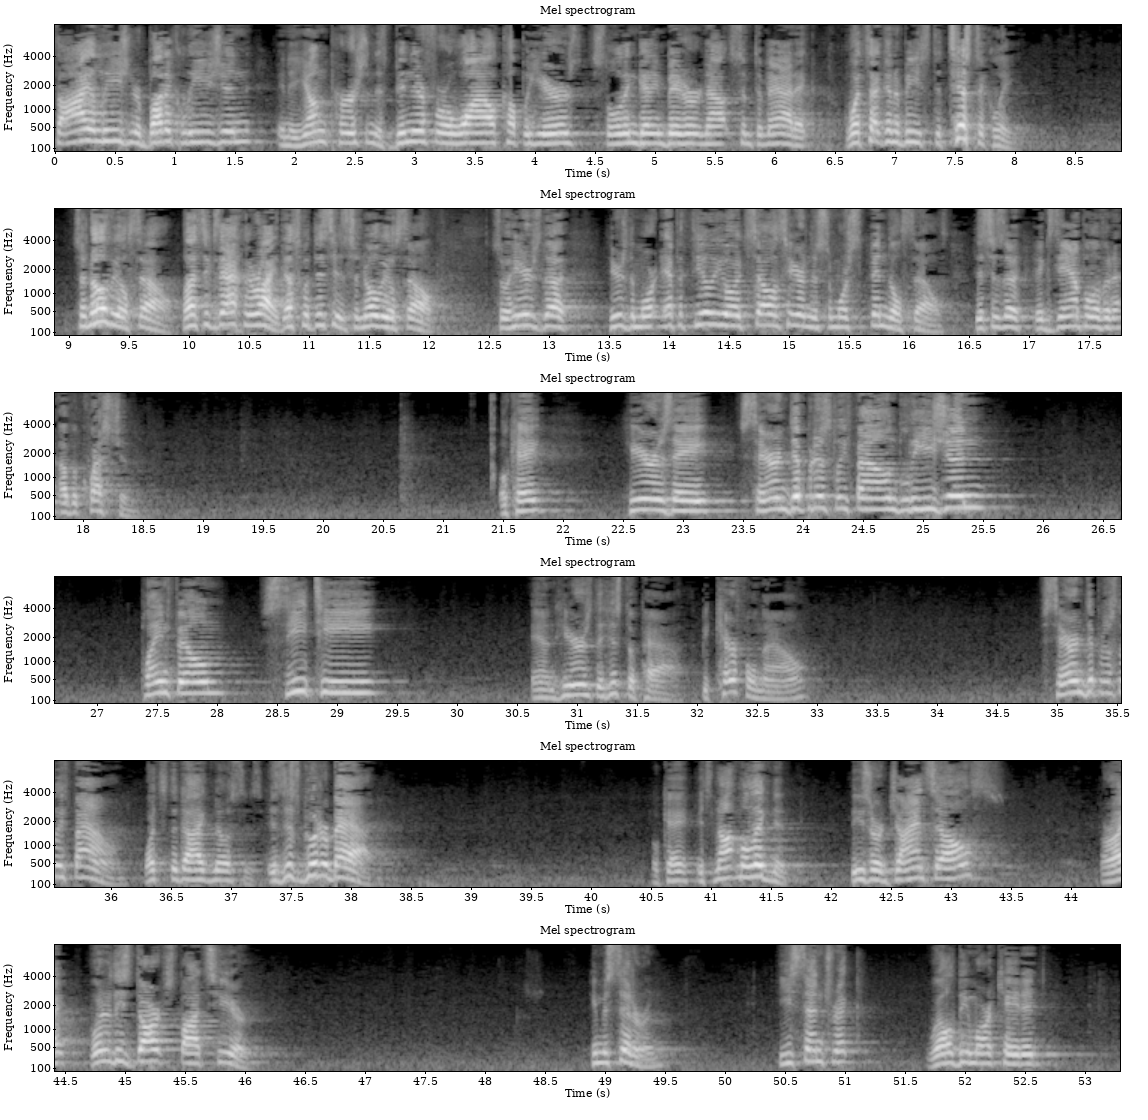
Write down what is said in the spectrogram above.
thigh lesion or buttock lesion in a young person that's been there for a while, a couple years, slowly getting bigger, now it's symptomatic, what's that going to be statistically? Synovial cell. Well, that's exactly right. That's what this is, synovial cell. So here's the, here's the more epithelioid cells here, and there's some more spindle cells. This is an example of, an, of a question. Okay? Here is a serendipitously found lesion, plain film, CT, and here's the histopath. Be careful now. Serendipitously found. What's the diagnosis? Is this good or bad? Okay? It's not malignant. These are giant cells. All right? What are these dark spots here? Hemosiderin. Eccentric, well demarcated.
